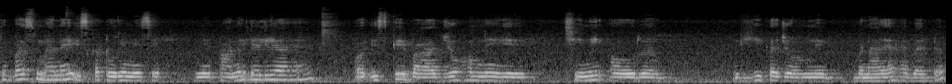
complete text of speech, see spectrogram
तो बस मैंने इस कटोरी में से, में पानी ले लिया है और इसके बाद जो हमने ये चीनी और घी का जो हमने बनाया है बैटर,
